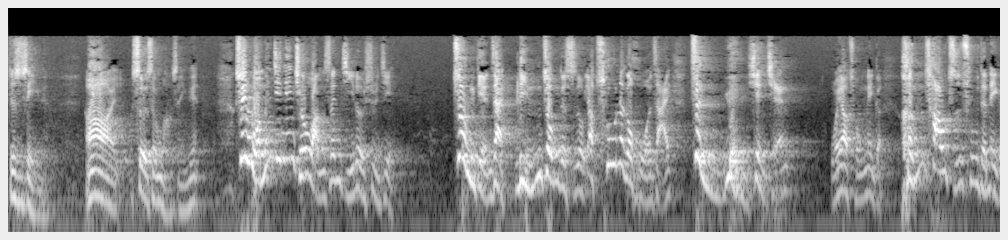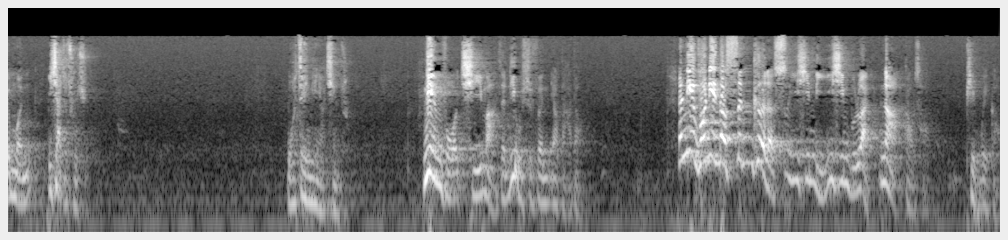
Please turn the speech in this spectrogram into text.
就是这一愿啊，色身往生愿。所以我们今天求往生极乐世界，重点在临终的时候要出那个火灾，正愿现前，我要从那个横超直出的那个门一下子出去。我这一念要清楚。念佛起码这六十分要达到，那念佛念到深刻了，是一心、理一心不乱，那高潮，品位高了。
